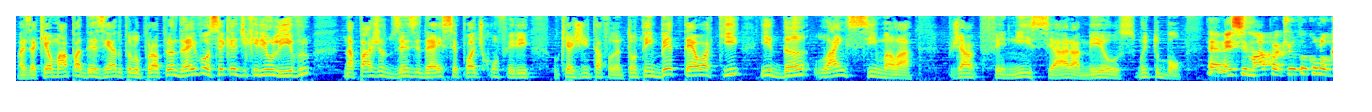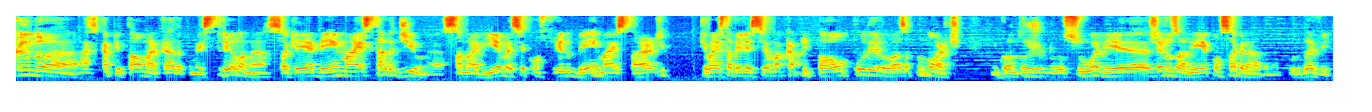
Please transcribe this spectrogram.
Mas aqui é o mapa desenhado pelo próprio André e você que adquiriu o livro, na página 210 você pode conferir o que a gente está falando. Então tem Betel aqui e Dan lá em cima lá já Fenícia, Arameus, muito bom. É, nesse mapa aqui eu estou colocando a, a, capital marcada com uma estrela, né? Só que aí é bem mais tardio, né? Samaria vai ser construído bem mais tarde, que vai estabelecer uma capital poderosa para o norte. Enquanto no sul ali é Jerusalém é consagrada, né, por Davi.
